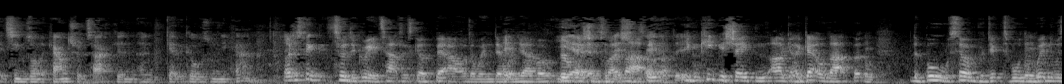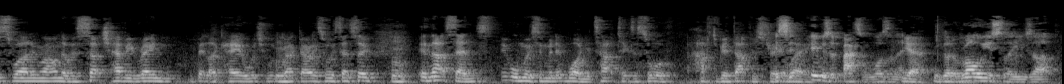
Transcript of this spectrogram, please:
hit teams on the counter attack and, and get the goals when you can. I just think to a degree tactics go a bit out of the window when you have a Yeah, conditions like that. conditions like It- you can keep your shape and I, I get all that, but the ball was so unpredictable. The wind was swirling around. There was such heavy rain, a bit like hail, which what Gary always said. So in that sense, it, almost in minute one, your tactics are sort of have to be adapted straight It's- away. it was a battle, wasn't it? Yeah. You've got to roll your sleeves up,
